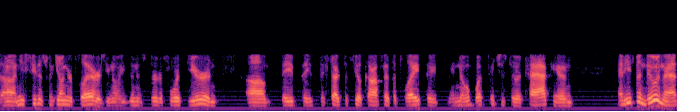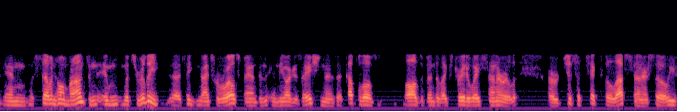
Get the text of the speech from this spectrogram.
uh, and you see this with younger players. You know, he's in his third or fourth year, and um, they, they they start to feel confident at the plate. They they know what pitches to attack, and and he's been doing that. And with seven home runs, and, and what's really uh, I think nice for Royals fans in, in the organization is a couple of those balls have been to like straightaway center or or just a tick to the left center. So he's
